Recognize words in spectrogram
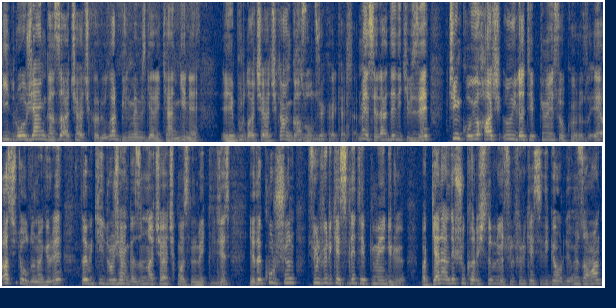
hidrojen gazı açığa çıkarıyorlar. Bilmemiz gereken yine e, burada açığa çıkan gaz olacak arkadaşlar. Mesela dedi ki bize çinkoyu HI ile tepkimeye sokuyoruz. E, asit olduğuna göre tabii ki hidrojen gazının açığa çıkmasını bekleyeceğiz. Ya da kurşun sülfürik asitle tepkimeye giriyor. Bak genelde şu karıştırılıyor. Sülfürik asidi gördüğümüz zaman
